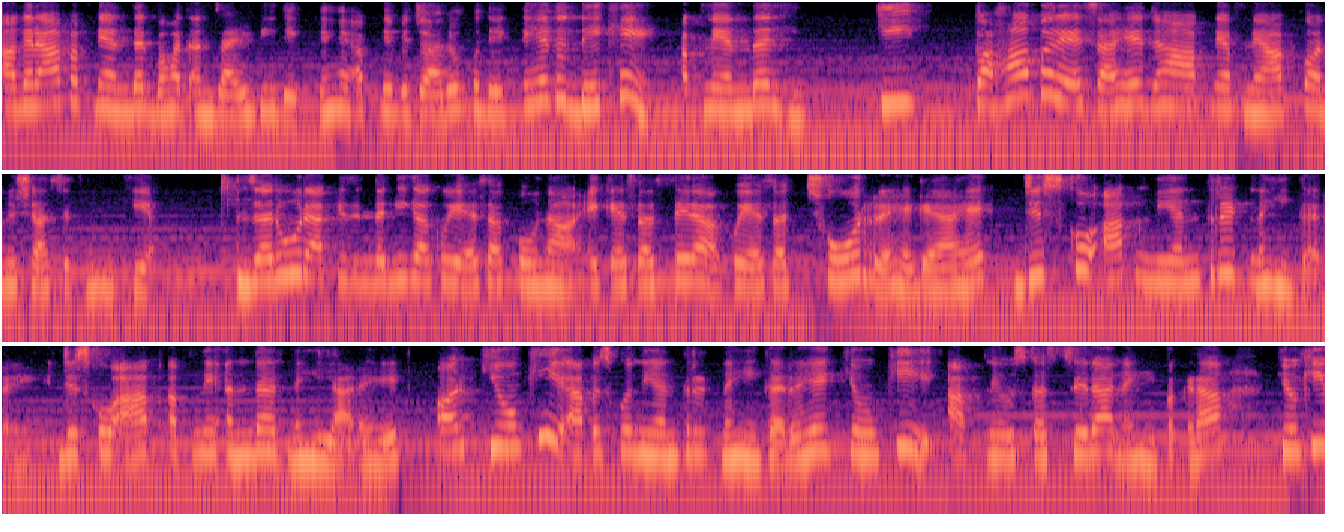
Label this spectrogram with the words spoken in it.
अगर आप अपने अंदर बहुत एंजाइटी देखते हैं, अपने विचारों को देखते हैं तो देखें अपने अंदर ही कि कहाँ पर ऐसा है जहाँ आपने अपने आप को अनुशासित नहीं किया। ज़रूर आपकी ज़िंदगी का कोई ऐसा कोना, एक ऐसा सिरा, कोई ऐसा छोर रह गया है, जिसको आप नियंत्रित नहीं कर रहे, जिसको आप अपने अंदर नहीं ला रहे। और क्योंकि आप उसको नियंत्रित नहीं कर रहे, क्योंकि आपने उसका सिरा नहीं पकड़ा, क्योंकि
